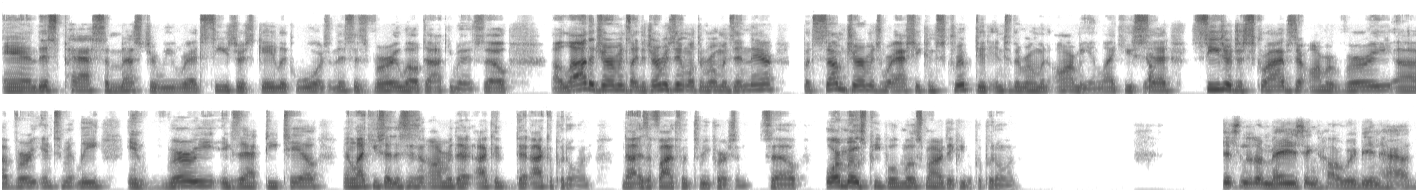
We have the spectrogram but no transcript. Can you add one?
And this past semester, we read Caesar's Gallic Wars, and this is very well documented. So, a lot of the Germans, like the Germans didn't want the Romans in there, but some Germans were actually conscripted into the Roman army. And like you said, yep. Caesar describes their armor very, uh, very intimately in very exact detail. And like you said, this is an armor that I could that I could put on, not as a five foot three person. So, or most people, most modern day people could put on. Isn't it amazing how we've been had?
